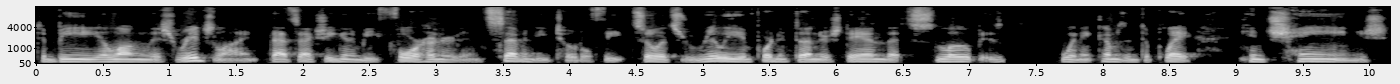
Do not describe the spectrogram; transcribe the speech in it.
to B along this ridge line, that's actually going to be 470 total feet. So it's really important to understand that slope is, when it comes into play, can change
